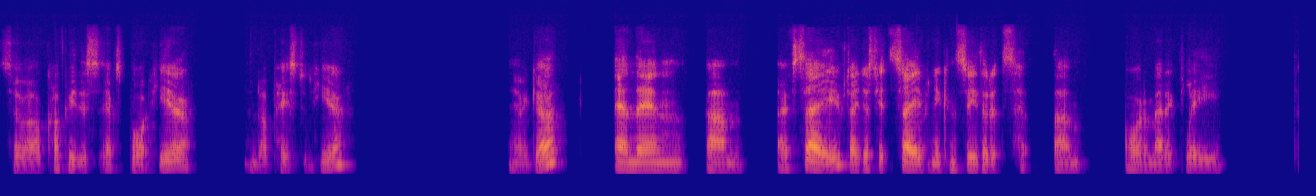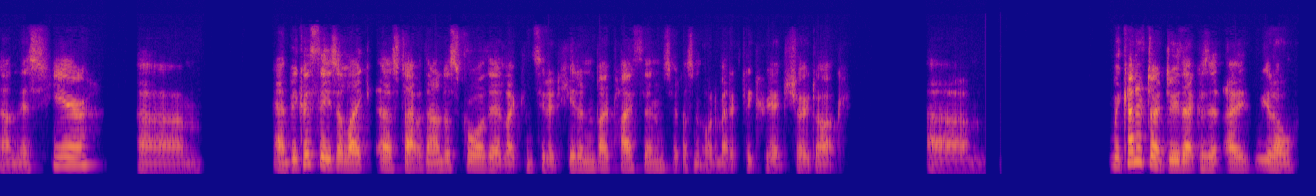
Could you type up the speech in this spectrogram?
So I'll copy this export here and I'll paste it here. There we go. And then um, I've saved. I just hit save and you can see that it's um, automatically done this here. Um, and because these are like uh, start with an underscore, they're like considered hidden by Python, so it doesn't automatically create show doc. Um, we kind of don't do that because I, you know,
